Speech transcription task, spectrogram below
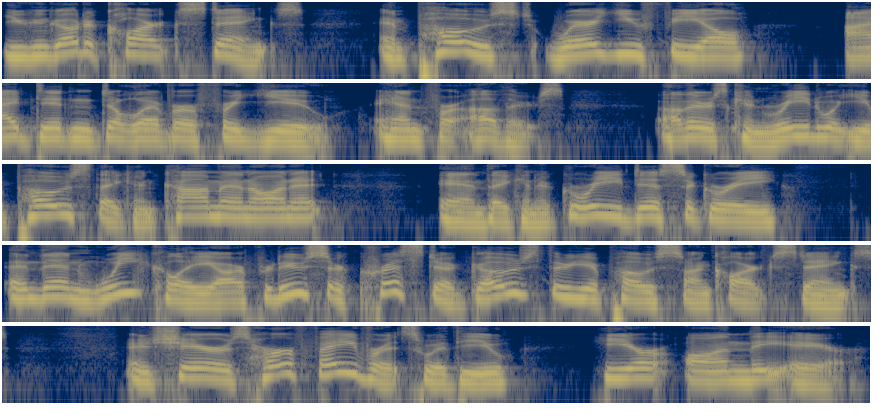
you can go to Clark Stinks and post where you feel I didn't deliver for you and for others. Others can read what you post, they can comment on it, and they can agree, disagree. And then weekly, our producer Christa goes through your posts on Clark Stinks and shares her favorites with you here on the air.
